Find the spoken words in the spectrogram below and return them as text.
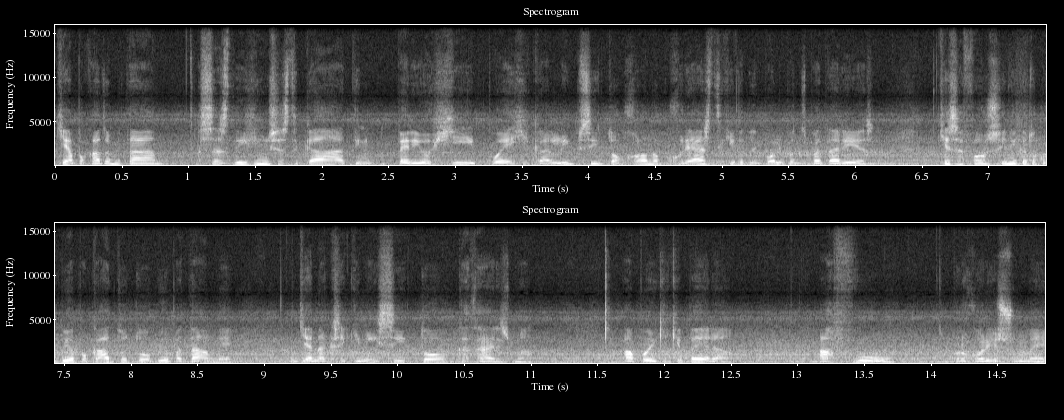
και από κάτω μετά σας δείχνει ουσιαστικά την περιοχή που έχει καλύψει, τον χρόνο που χρειάστηκε και το υπόλοιπο της μπαταρίας. Και σαφώς είναι και το κουμπί από κάτω το οποίο πατάμε για να ξεκινήσει το καθάρισμα. Από εκεί και πέρα, αφού προχωρήσουμε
